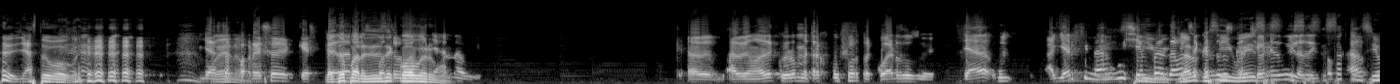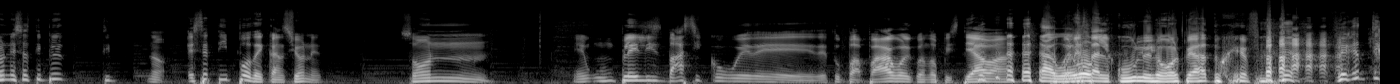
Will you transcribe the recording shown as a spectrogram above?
ya estuvo, güey. Ya Bueno. hasta parece que es Ya te parece ese cover, güey. mañana, güey. Ade- Además de cuero me trajo muchos recuerdos, güey. Ya, allá al final, güey, Sí, siempre andaban claro sacando sí, canciones, Esa- güey, las esa- de Esa canción, ese tipo, tip- no, ese tipo de canciones son eh, un playlist básico, güey, de, de tu papá, güey, cuando pisteaba. A huevo. hasta el culo y lo golpeaba a tu jefa. Fíjate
